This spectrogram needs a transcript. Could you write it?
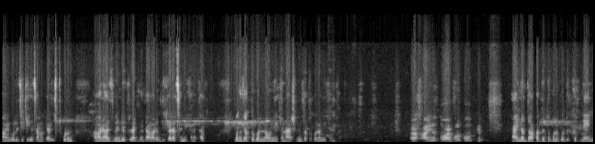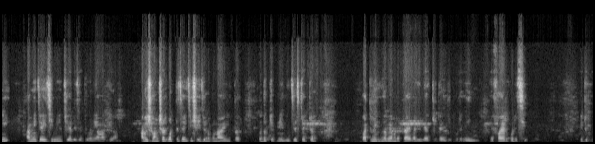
আমি বলেছি ঠিক আছে আমাকে অ্যারেস্ট করুন। আমার হাজবেন্ডের ফ্ল্যাট মানে আমার অধিকার আছে আমি এখানে থাকব। এবং যতক্ষণ না উনি এখানে আসবেন ততক্ষণ আমি এখানে থাকব। আইনত আর কোনো পদক্ষেপ আইনত আপাতত কোনো পদক্ষেপ নেয়নি। আমি চাইছি মিউচুয়ালি যাতে উনি আমাকে আমি সংসার করতে চাইছি সেই জন্য কোনো আইনত পদক্ষেপ নেয়নি। জাস্ট একটা প্রাথমিকভাবে আমরা প্রাইমারিলি একটা ডায়েরি করে এফআইআর করেছি। এটুকু।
